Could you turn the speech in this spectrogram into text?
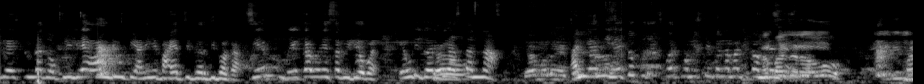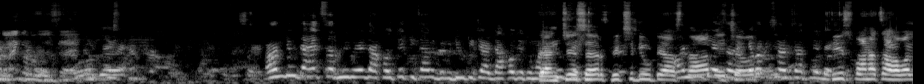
रेस्टरूमला झोपलेली आहे ऑन ड्युटी आणि ही बाहेरची गर्दी बघा सेम एका वेळेचा व्हिडिओ बघ एवढी गर्दी असताना आणि यांनी हे तो पुरस्कार पोलीस स्टेशनला माझी कंप्लेंट हो. ऑन ड्युटी आहेत सर मी वेळ दाखवते. तिच्या ड्युटीच्या दाखवते तुम्हाला. त्यांचे सर फिक्स ड्युटी असतात duty आहे, sir. हे बघा, shirt याच्यावर घातलेलं आहे. तीस पानाचा अहवाल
